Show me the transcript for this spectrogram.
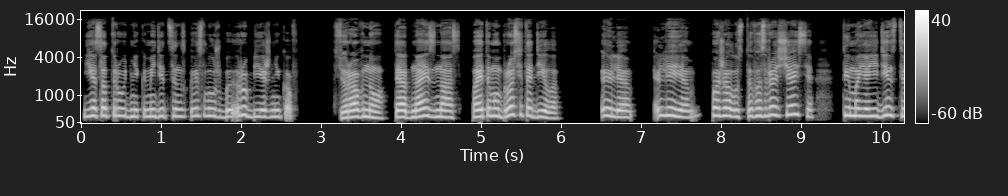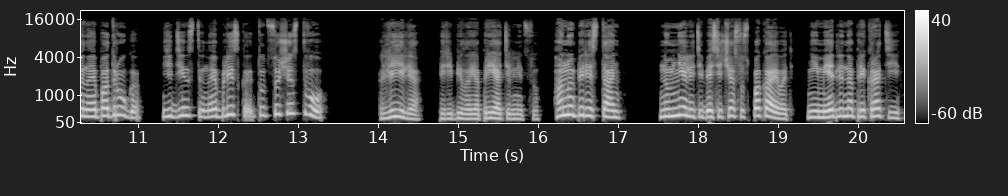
«Я сотрудник медицинской службы рубежников». «Все равно, ты одна из нас, поэтому брось это дело». «Эля, Лея, пожалуйста, возвращайся. Ты моя единственная подруга, единственное близкое тут существо». «Лиля», – перебила я приятельницу, – «а ну перестань. Но мне ли тебя сейчас успокаивать? Немедленно прекрати.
